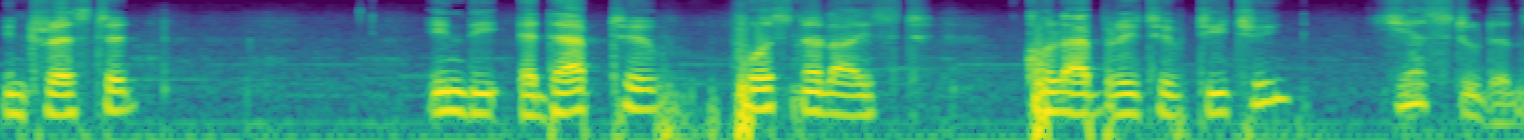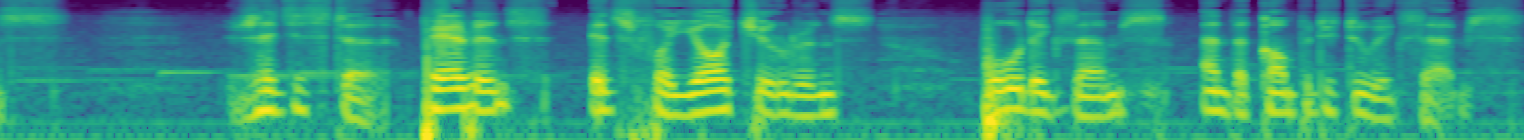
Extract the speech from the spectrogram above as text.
interested in the adaptive, personalized, collaborative teaching? Yes, students. Register. Parents, it's for your children's board exams and the competitive exams.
